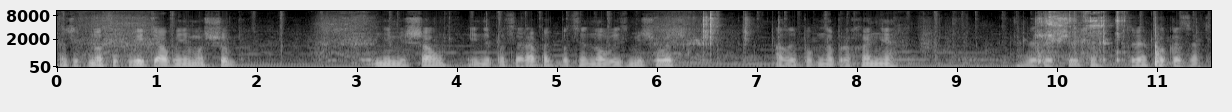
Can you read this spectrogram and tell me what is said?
Значить, носик витягуємо, щоб не мішав і не поцарапати, бо це новий змішувач. Але на прохання глядачів треба показати.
